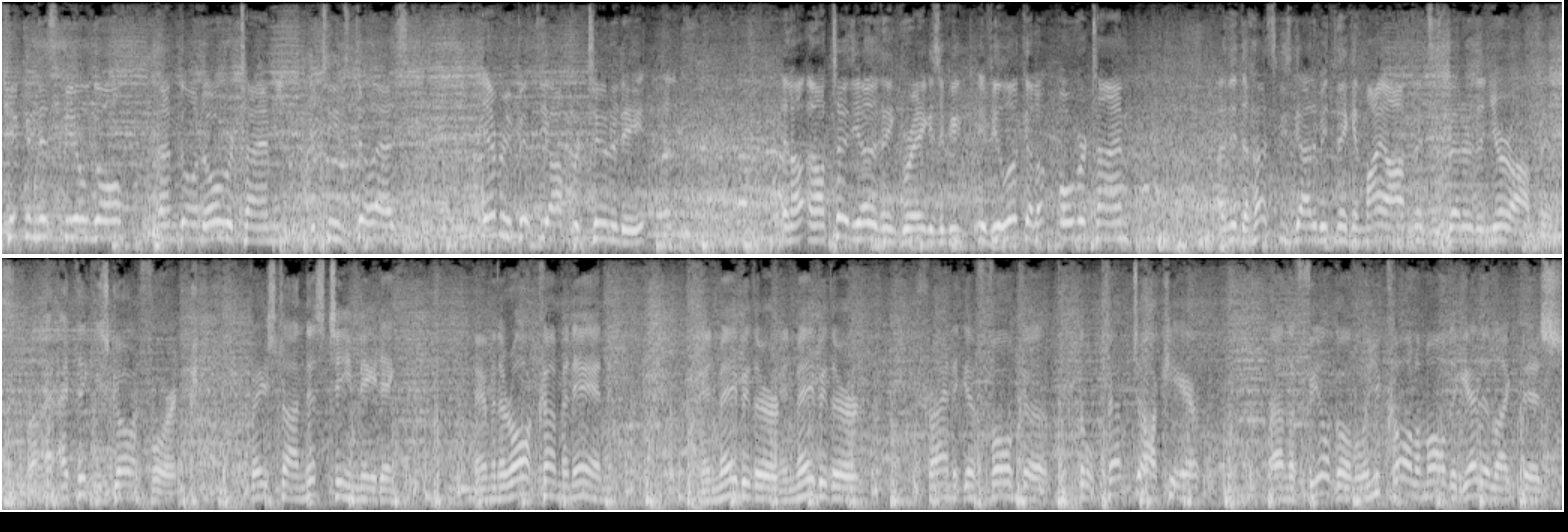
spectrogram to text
kicking this field goal, and I'm going to overtime. The team still has every bit the opportunity. And I'll, and I'll, tell you the other thing, Greg, is if you if you look at overtime, I think the Huskies got to be thinking my offense is better than your offense. Well, I think he's going for it based on this team meeting. I mean, they're all coming in, and maybe they're and maybe they're trying to give Folk a little pep talk here on the field goal. But when you call them all together like this,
